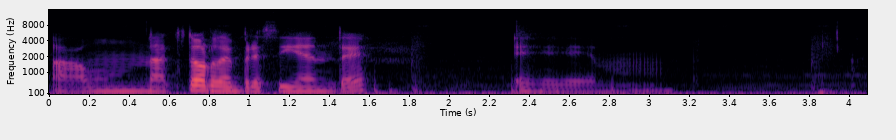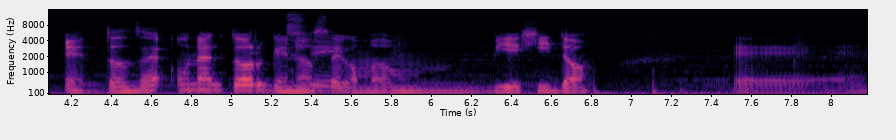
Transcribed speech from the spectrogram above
a un actor de presidente. eh, entonces, un actor que no Sí. sé, como un viejito. Eh,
